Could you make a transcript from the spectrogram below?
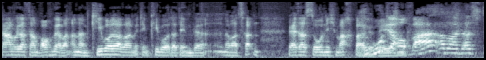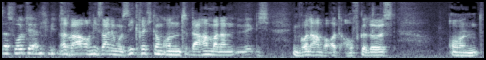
da haben wir gesagt, dann brauchen wir aber einen anderen Keyboarder, weil mit dem Keyboarder, den wir damals hatten, wäre das so nicht machbar So gewesen. gut er auch war, aber das, das wollte er nicht mit. Das war auch nicht seine Musikrichtung und da haben wir dann wirklich, im Grunde haben wir Ott aufgelöst und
